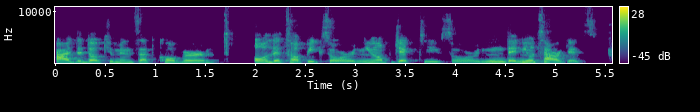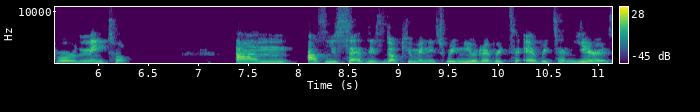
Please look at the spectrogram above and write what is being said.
are the documents that cover all the topics or new objectives or the new targets for NATO. And as you said, this document is renewed every, t- every 10 years.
